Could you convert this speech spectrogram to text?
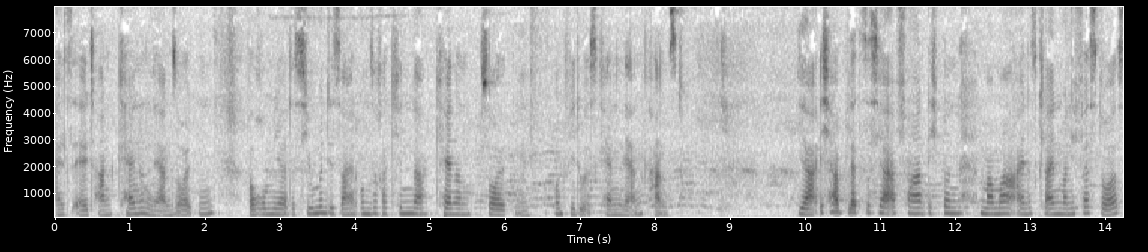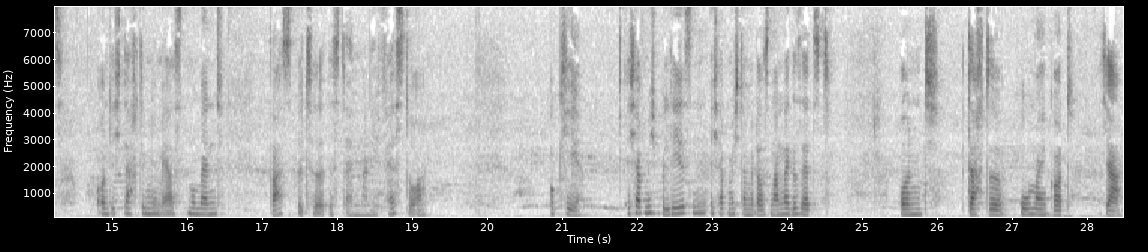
als Eltern kennenlernen sollten, warum wir das Human Design unserer Kinder kennen sollten und wie du es kennenlernen kannst. Ja, ich habe letztes Jahr erfahren, ich bin Mama eines kleinen Manifestors und ich dachte mir im ersten Moment, was bitte ist ein Manifestor? Okay, ich habe mich belesen, ich habe mich damit auseinandergesetzt und dachte, oh mein Gott, ja,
